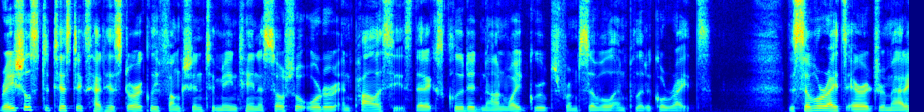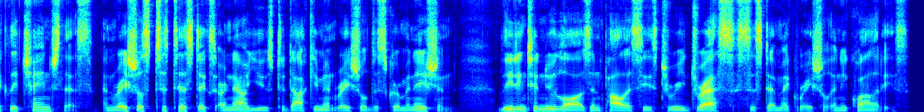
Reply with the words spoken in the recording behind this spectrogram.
Racial statistics had historically functioned to maintain a social order and policies that excluded non white groups from civil and political rights. The civil rights era dramatically changed this, and racial statistics are now used to document racial discrimination, leading to new laws and policies to redress systemic racial inequalities.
